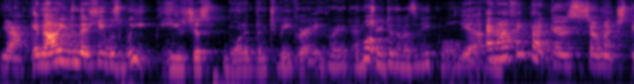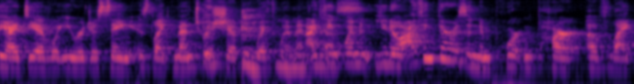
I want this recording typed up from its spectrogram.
Yeah. And not even that he was weak. He just wanted them to be great. Great. And Well- treated them as an equal. Yeah. And I think that goes so much to the idea of what you were just saying is like mentorship with women. I think women, you know, I think there is an important part of like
